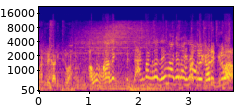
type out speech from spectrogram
मात्र गाडी फिरवा. अहो मालक डाक बंगला लय मागे राहिला. गाडी फिरवा.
